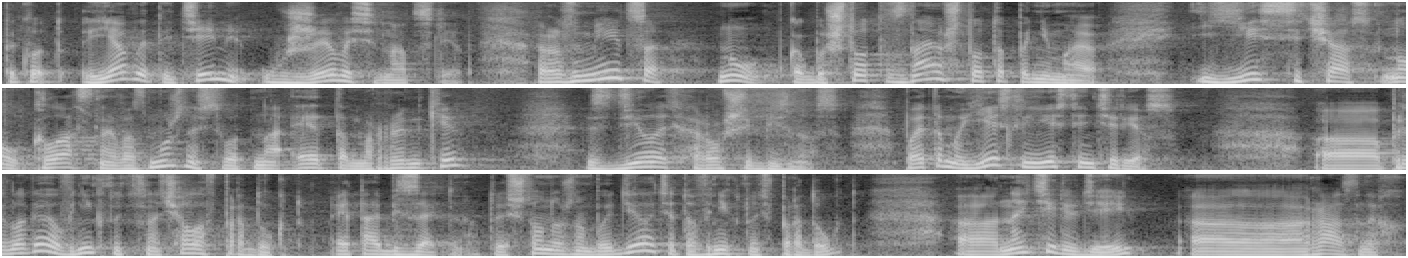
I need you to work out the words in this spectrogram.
Так вот, я в этой теме уже 18 лет. Разумеется, ну, как бы что-то знаю, что-то понимаю. И есть сейчас, ну, классная возможность вот на этом рынке сделать хороший бизнес. Поэтому, если есть интерес, э, предлагаю вникнуть сначала в продукт. Это обязательно. То есть, что нужно будет делать, это вникнуть в продукт, э, найти людей э, разных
